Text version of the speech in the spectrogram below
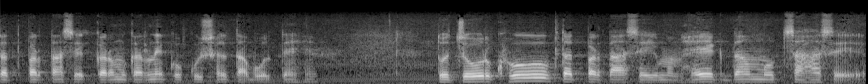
तत्परता से कर्म करने को कुशलता बोलते हैं। तो चोर खूब तत्परता से है एकदम उत्साह से,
